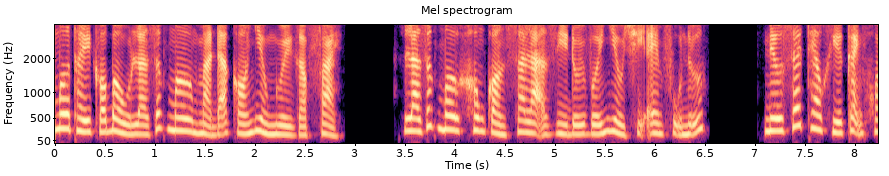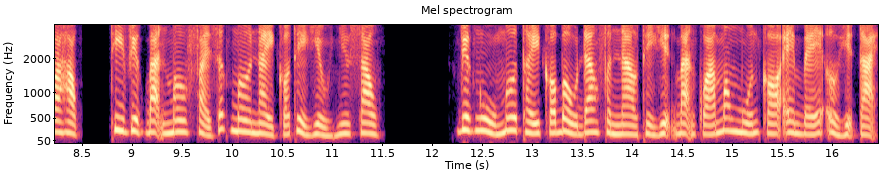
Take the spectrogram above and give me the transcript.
Mơ thấy có bầu là giấc mơ mà đã có nhiều người gặp phải. Là giấc mơ không còn xa lạ gì đối với nhiều chị em phụ nữ. Nếu xét theo khía cạnh khoa học, thì việc bạn mơ phải giấc mơ này có thể hiểu như sau. Việc ngủ mơ thấy có bầu đang phần nào thể hiện bạn quá mong muốn có em bé ở hiện tại.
